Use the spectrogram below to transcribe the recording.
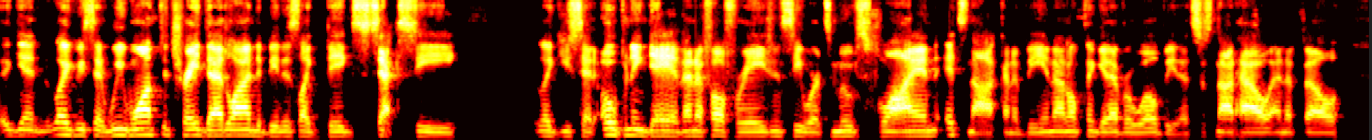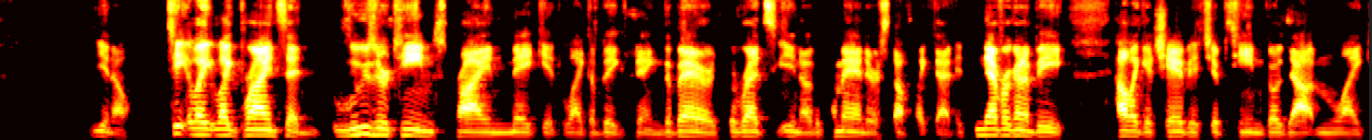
again, like we said, we want the trade deadline to be this like big, sexy, like you said, opening day of NFL free agency where it's moves flying. It's not gonna be, and I don't think it ever will be. That's just not how NFL, you know, like like Brian said, loser teams try and make it like a big thing. The Bears, the Reds, you know, the Commander, stuff like that. It's never going to be how like a championship team goes out and like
